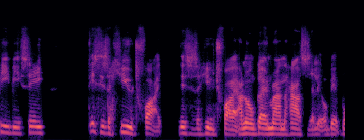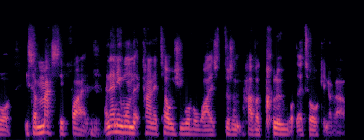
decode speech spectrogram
PBC. This is a huge fight. This is a huge fight. I know I'm going around the houses a little bit, but it's a massive fight. And anyone that kind of tells you otherwise doesn't have a clue what they're talking about.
